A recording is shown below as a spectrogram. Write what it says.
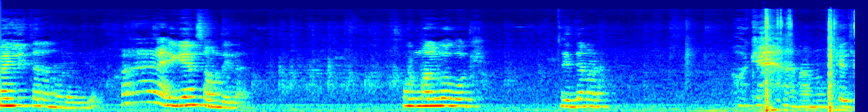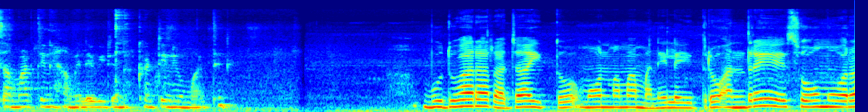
ಬೆಳ್ಳಿ ಥರ ನೋಡೋದಿಲ್ಲ ಈಗೇನು ಸೌಂಡ್ ಇಲ್ಲ. ಹೋಗಿ ಮಲ್ಗೋಗಿ ಹೋಗಿ. ನಿದ್ದೆ ಮೇಡಮ್ ಓಕೆ ನಾನು ಕೆಲಸ ಮಾಡ್ತೀನಿ. ಆಮೇಲೆ ವಿಡಿಯೋನ ಕಂಟಿನ್ಯೂ ಮಾಡ್ತೀನಿ. ಬುಧವಾರ ರಜಾ ಇತ್ತು. ಮೋಹನ್ ಮಾಮ ಮನೇಲೇ ಇದ್ದರು ಅಂದರೆ ಸೋಮವಾರ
